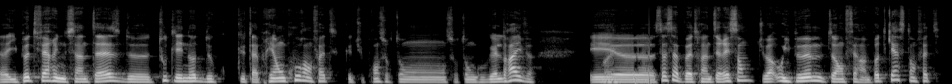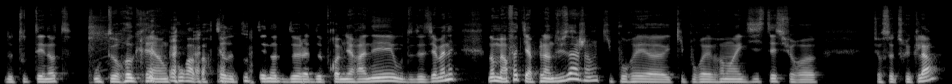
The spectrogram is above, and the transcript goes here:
il peut te faire une synthèse de toutes les notes de que tu as pris en cours, en fait, que tu prends sur ton, sur ton Google Drive. Et ça, ça peut être intéressant, tu vois. Ou il peut même t'en faire un podcast, en fait, de toutes tes notes, ou te recréer un cours à partir de toutes tes notes de la de première année ou de deuxième année. Non, mais en fait, il y a plein d'usages hein, qui, pourraient, qui pourraient vraiment exister sur, sur ce truc-là.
